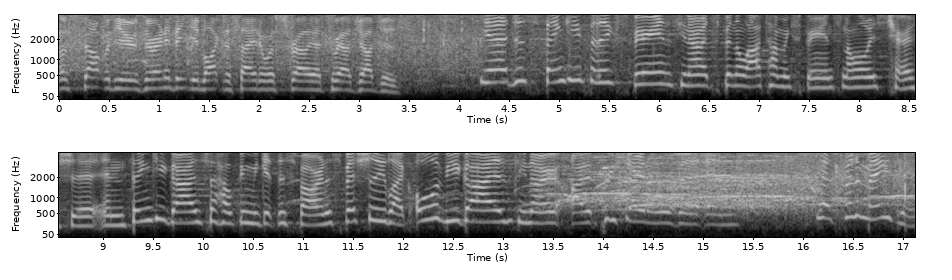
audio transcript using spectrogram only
let's start with you. Is there anything you'd like to say to Australia, to our judges? Yeah, just thank you for the experience. You know, it's been a lifetime experience and I'll always cherish it. And thank you guys for helping me get this far. And especially, like, all of you guys, you know, I appreciate all of it. And yeah, it's been amazing.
